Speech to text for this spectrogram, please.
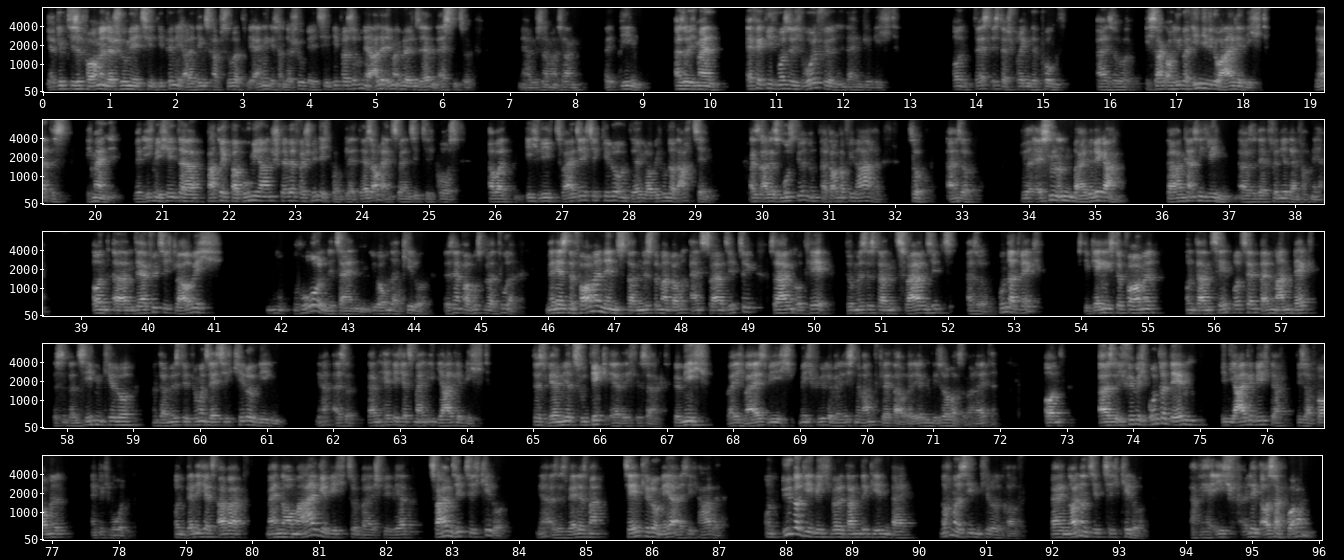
Ja, gibt diese Formel der Schulmedizin, die finde ich allerdings absurd, wie einiges an der Schulmedizin. Die versuchen ja alle immer über denselben Leisten zu, ja, wie soll man sagen, liegen. Also ich meine, effektiv musst du dich wohlfühlen in deinem Gewicht. Und das ist der springende Punkt. Also ich sage auch lieber Individualgewicht. Ja, das, ich meine, wenn ich mich hinter Patrick Babumi anstelle, verschwinde ich komplett. Der ist auch 1,72 groß. Aber ich wiege 62 Kilo und der, glaube ich, 118. Das ist alles Muskeln und hat auch noch viele Haare. So, also wir essen und beide vegan. Daran kann es nicht liegen. Also der trainiert einfach mehr. Und ähm, der fühlt sich, glaube ich, wohl mit seinen über 100 Kilo. Das ist einfach Muskulatur. Wenn du jetzt eine Formel nimmst, dann müsste man bei 1,72 sagen, okay, du müsstest dann 72, also 100 weg, ist die gängigste Formel, und dann 10 Prozent beim Mann weg, das sind dann 7 Kilo, und da müsste 65 Kilo wiegen. Ja, also dann hätte ich jetzt mein Idealgewicht. Das wäre mir zu dick, ehrlich gesagt, für mich weil ich weiß, wie ich mich fühle, wenn ich eine Wand kletter oder irgendwie sowas oder reite. Und also ich fühle mich unter dem Idealgewicht der, dieser Formel eigentlich wohl. Und wenn ich jetzt aber mein Normalgewicht zum Beispiel wäre 72 Kilo, ja, also es wäre jetzt mal 10 Kilo mehr, als ich habe. Und Übergewicht würde dann beginnen bei nochmal 7 Kilo drauf, bei 79 Kilo. Da wäre ich völlig außer Form.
